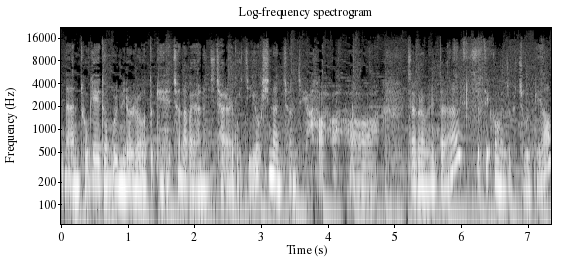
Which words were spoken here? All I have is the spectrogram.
난 독의 동굴 미러를 어떻게 헤쳐나가야 하는지 잘 알고 있지. 역시 난 천재야. 하하하. 자, 그럼 일단 스티커 먼저 붙여볼게요.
